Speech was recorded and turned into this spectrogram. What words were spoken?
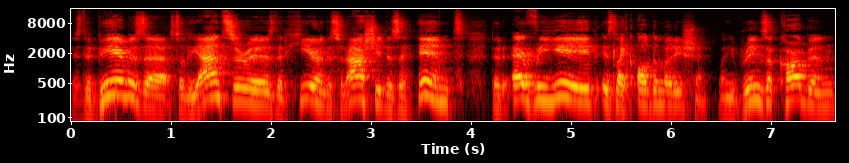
Is the beer is a so the answer is that here in the Rashi there's a hint that every yid is like Adam Arishan. When he brings a korban,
